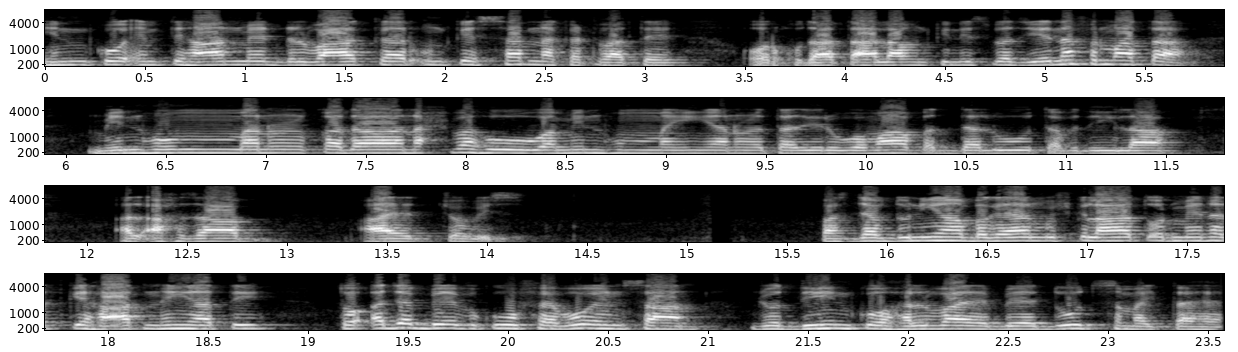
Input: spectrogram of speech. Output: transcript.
ان کو امتحان میں ڈلوا کر ان کے سر نہ کٹواتے۔ اور خدا تعالیٰ ان کی نسبت یہ نہ فرماتا، منہم من قدا نحبہ ومنہم من ینتظر وما بدلو تبدیلا۔ الاحزاب، آیت چوبیس۔ بس جب دنیا بغیر مشکلات اور محنت کے ہاتھ نہیں آتی، تو عجب بے وقوف ہے وہ انسان جو دین کو حلوہ بے دودھ سمجھتا ہے۔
